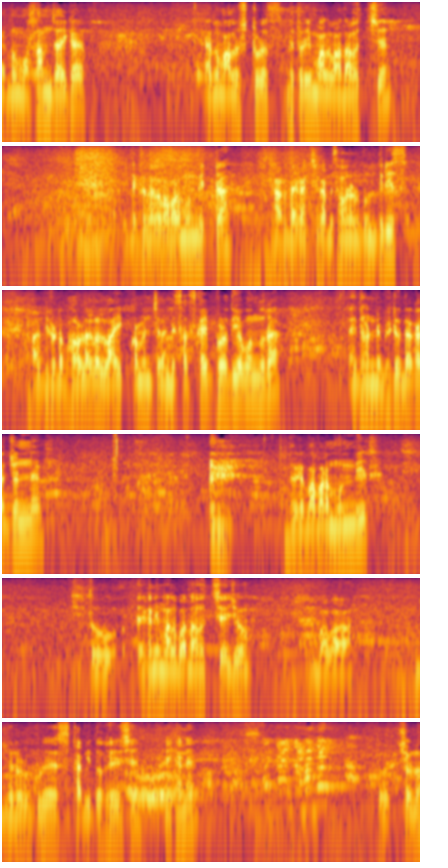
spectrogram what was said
একদম অসাম জায়গা একদম আলু স্টোরের ভেতরেই মাল বাঁধা হচ্ছে। দেখতে থাকো বাবার মন্দিরটা, আর দেখাচ্ছি বাপি সামনে নতুন তিরিশ। আর ভিডিওটা ভালো লাগলে লাইক কমেন্ট চ্যানেলটি সাবস্ক্রাইব করে দিও বন্ধুরা, এই ধরনের ভিডিও দেখার জন্যে। তো এটা বাবার মন্দির। তো এখানেই মাল বাঁধা হচ্ছে, এই যে বাবা জলের উপরে স্থাপিত হয়েছে এখানে। তো চলো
